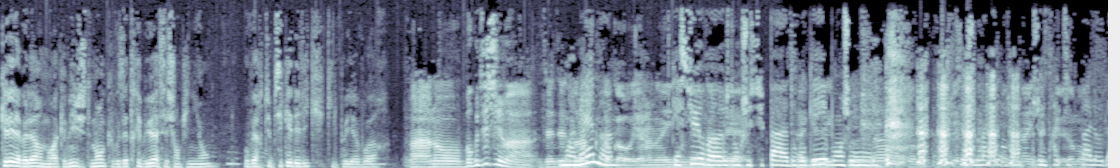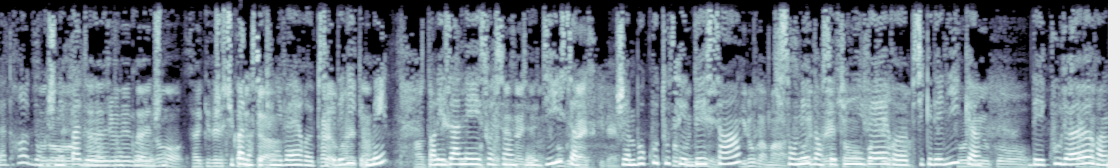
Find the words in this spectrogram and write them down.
Quelle est la valeur, Murakami, justement, que vous attribuez à ces champignons, aux vertus psychédéliques qu'il peut y avoir? Moi-même, bien sûr, donc je suis pas droguée, bon, je, je, ne pratique pas la drogue, donc je n'ai pas de, donc je, je suis pas dans cet univers psychédélique. Mais dans les années 70, j'aime beaucoup tous ces dessins qui sont nés dans cet univers psychédélique, des couleurs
